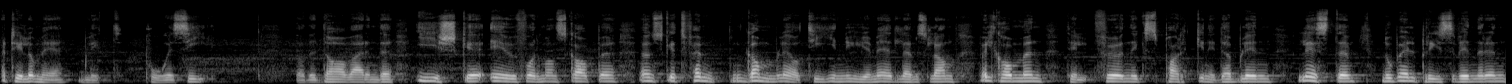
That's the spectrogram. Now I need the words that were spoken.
er til og med blitt poesi. Da det daværende irske EU-formannskapet ønsket 15 gamle og 10 nye medlemsland velkommen til Phoenix-parken i Dublin, leste nobelprisvinneren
